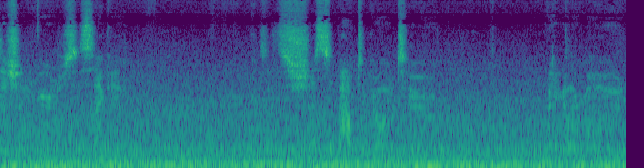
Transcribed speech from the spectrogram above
transition here in just a second. Because it's just about to go into regular mode.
